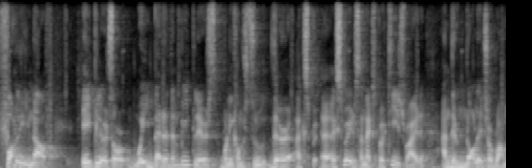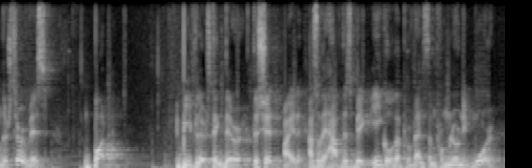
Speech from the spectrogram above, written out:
Funnily enough, A players are way better than B players when it comes to their exp- uh, experience and expertise, right? And their knowledge around their service, but B players think they're the shit, right? And so they have this big ego that prevents them from learning more.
